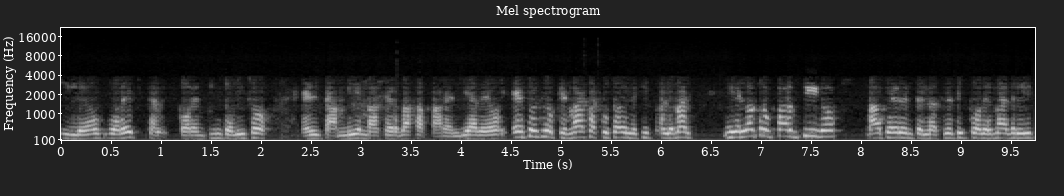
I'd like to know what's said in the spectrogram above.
y León Goretzka. Corentín Tolizo, él también va a ser baja para el día de hoy. Eso es lo que más ha acusado el equipo alemán. Y el otro partido va a ser entre el Atlético de Madrid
